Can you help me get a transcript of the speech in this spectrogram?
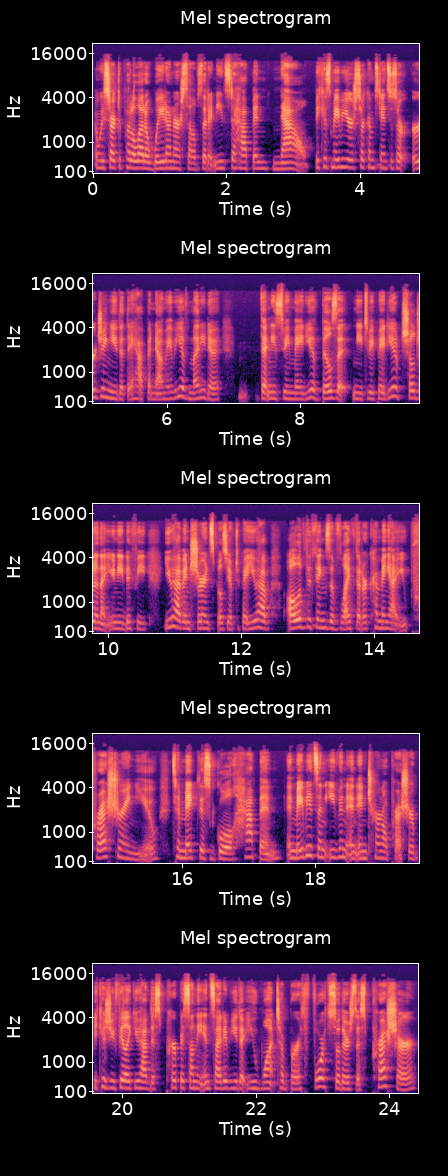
and we start to put a lot of weight on ourselves that it needs to happen now. Because maybe your circumstances are urging you that they happen now. Maybe you have money to that needs to be made. You have bills that need to be paid. You have children that you need to feed. You have insurance bills you have to pay. You have all of the things of life that are coming at you, pressuring you to make this goal happen. And maybe it's an even an internal pressure because you feel like you have this purpose on the inside of you that you want to birth forth. So there's this pressure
